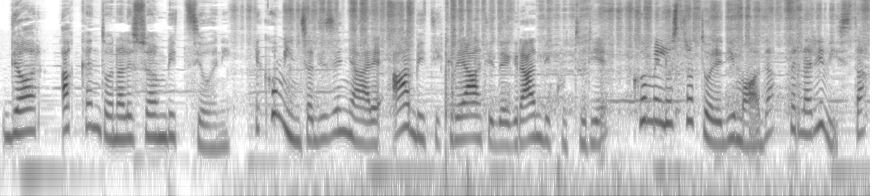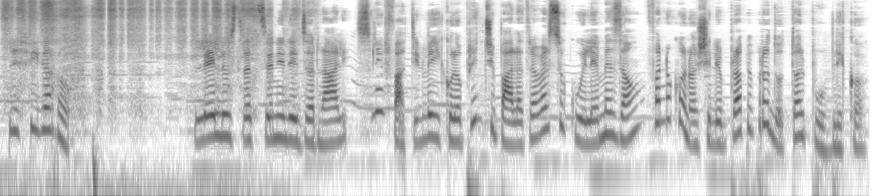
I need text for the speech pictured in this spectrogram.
Dior accantona le sue ambizioni e comincia a disegnare abiti creati dai grandi couturier come illustratore di moda per la rivista Le Figaro. Le illustrazioni dei giornali sono infatti il veicolo principale attraverso cui le maison fanno conoscere il proprio prodotto al pubblico.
